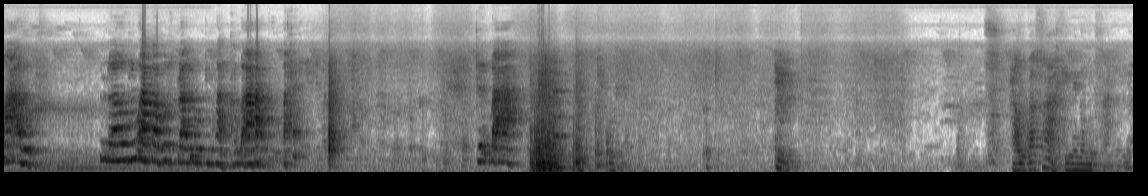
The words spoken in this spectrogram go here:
mau lalu apa pun selalu Tuhan thứ ba haukafahy menao mofary io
